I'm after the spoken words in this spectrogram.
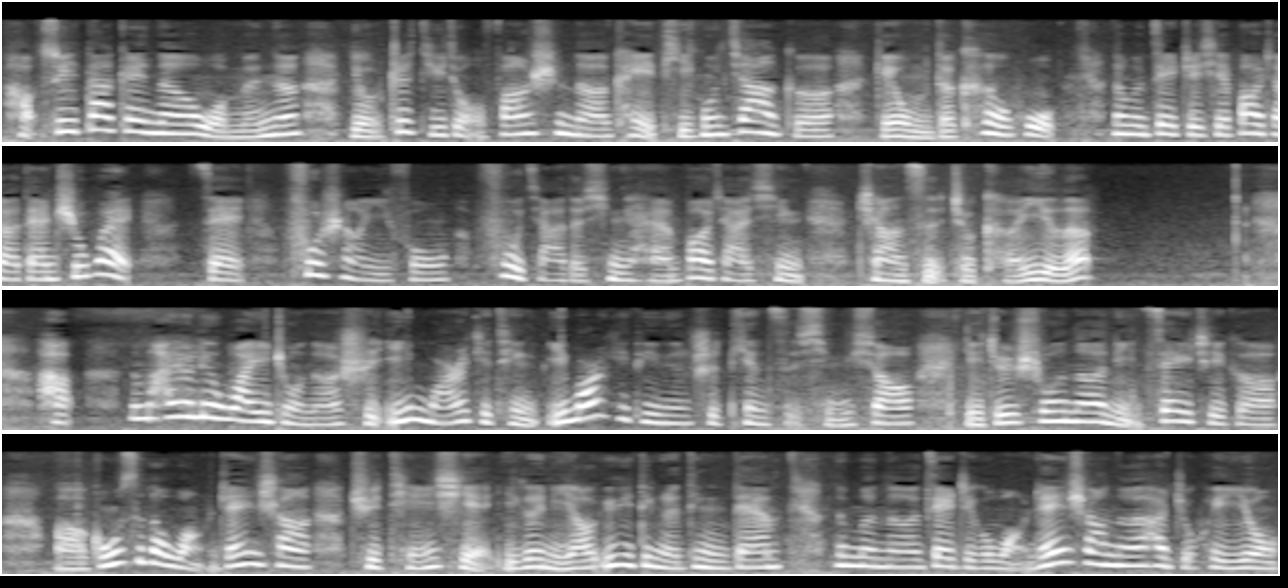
好，所以大概呢，我们呢有这几种方式呢，可以提供价格给我们的客户。那么在这些报价单之外，再附上一封附加的信函，报价信，这样子就可以了。好，那么还有另外一种呢，是 e-marketing。e-marketing 呢是电子行销，也就是说呢，你在这个呃公司的网站上去填写一个你要预定的订单，那么呢，在这个网站上呢，它就会用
